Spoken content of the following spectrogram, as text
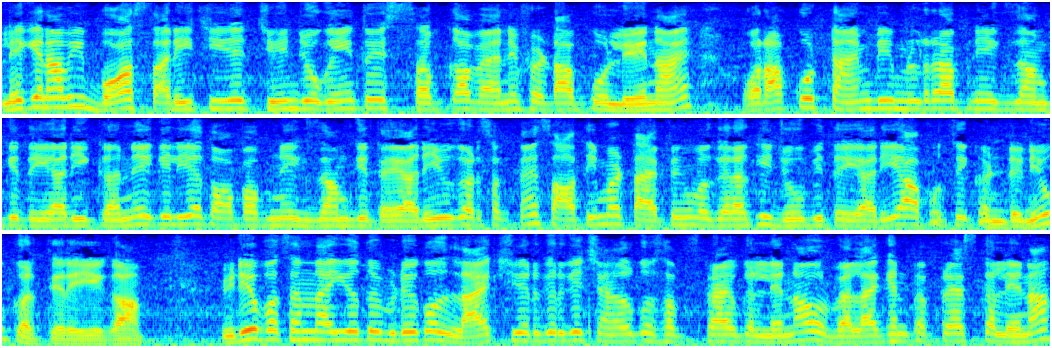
लेकिन अभी बहुत सारी चीज़ें चेंज हो गई तो इस सब का बेनिफिट आपको लेना है और आपको टाइम भी मिल रहा है अपने एग्ज़ाम की तैयारी करने के लिए तो आप अपने एग्ज़ाम की तैयारी भी कर सकते हैं। साथ ही में टाइपिंग वगैरह की जो भी तैयारी है, आप उसे कंटिन्यू करते रहिएगा। वीडियो पसंद आई हो तो वीडियो को लाइक शेयर करके चैनल को सब्सक्राइब कर लेना और बेल आइकन पर प्रेस कर लेना,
